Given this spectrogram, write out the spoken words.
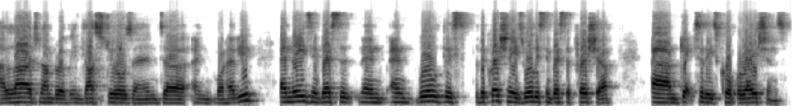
a large number of industrials and uh, and what have you. And these investors and and will this the question is will this investor pressure um, get to these corporations?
